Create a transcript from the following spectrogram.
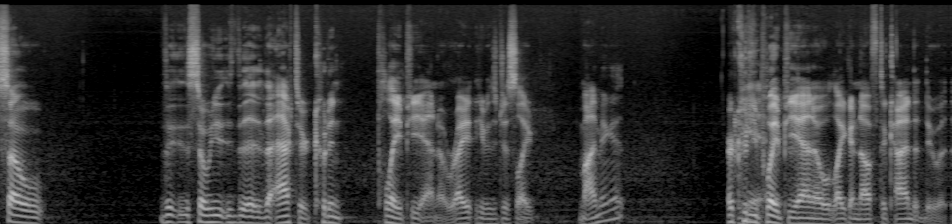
so. The so he, the the actor couldn't play piano, right? He was just like miming it. Or could you play piano like enough to kind of do it?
